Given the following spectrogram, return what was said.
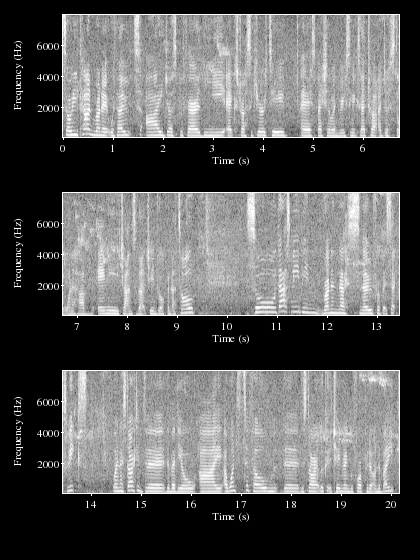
So you can run it without, I just prefer the extra security, uh, especially when racing etc. I just don't want to have any chance of that chain dropping at all. So that's me been running this now for about six weeks. When I started the, the video, I, I wanted to film the, the start, look at the chainring before I put it on the bike,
